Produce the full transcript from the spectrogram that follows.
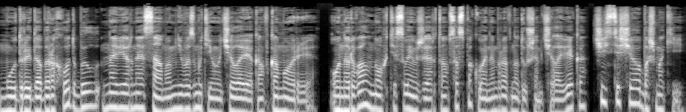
Мудрый доброход был, наверное, самым невозмутимым человеком в Каморре. Он рвал ногти своим жертвам со спокойным равнодушием человека, чистящего башмаки.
